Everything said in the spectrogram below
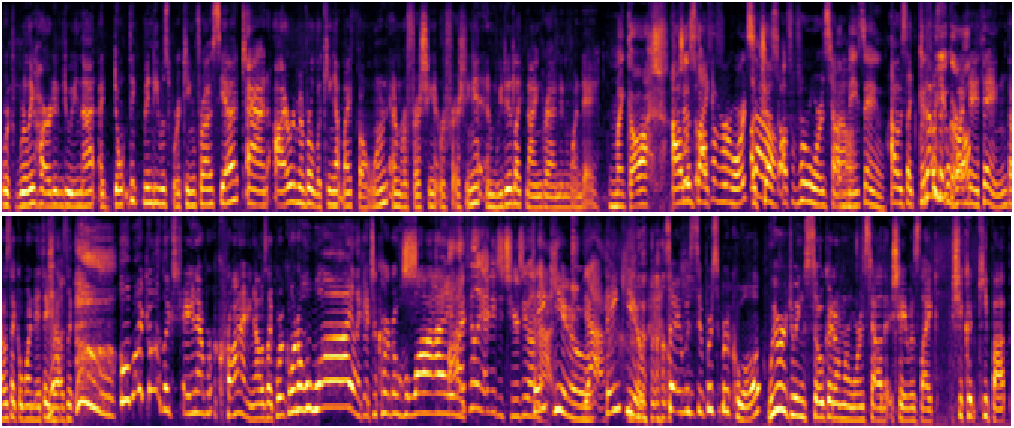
worked really hard in doing that. I don't think Mindy was working for us yet. And I remember looking at my phone and refreshing it, refreshing it, and we did like nine grand in one day. My gosh, I just was off like, of reward uh, style. Just off of reward style. Amazing. I was like, Good that was like you, a girl. one day thing. That was like a one day thing. And Yeah. I was like, oh my God. Like Shay and I were crying. I was like, we're going to Hawaii. Like I took her to Hawaii. I feel like I need to cheers you on Thank that. you. Yeah. Thank you. so it was super, super cool. We were doing so good on rewards Style that Shay was like, she couldn't keep up.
